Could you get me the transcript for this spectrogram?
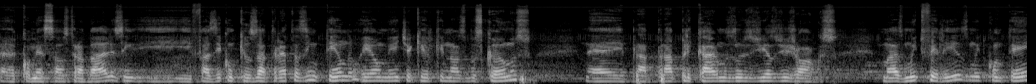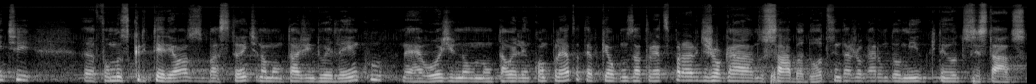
eh, começar os trabalhos e, e fazer com que os atletas entendam realmente aquilo que nós buscamos né, para aplicarmos nos dias de jogos. Mas muito feliz, muito contente. Uh, fomos criteriosos bastante na montagem do elenco. Né? Hoje não está o elenco completo, até porque alguns atletas pararam de jogar no sábado, outros ainda jogaram no domingo, que tem outros estados.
